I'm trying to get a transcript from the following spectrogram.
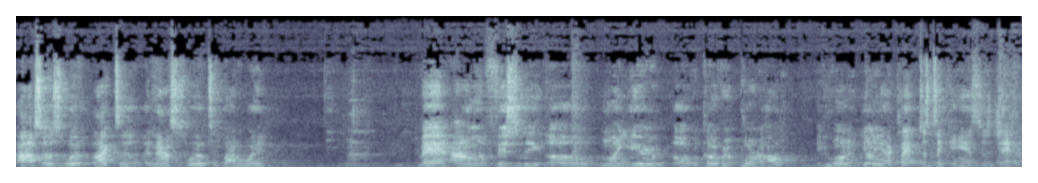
I also well, like to announce as well too, by the way, man, I'm officially uh, one year uh, recovering pornaholic. If you want to, you don't even gotta clap. Just take your hands to this jacket.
